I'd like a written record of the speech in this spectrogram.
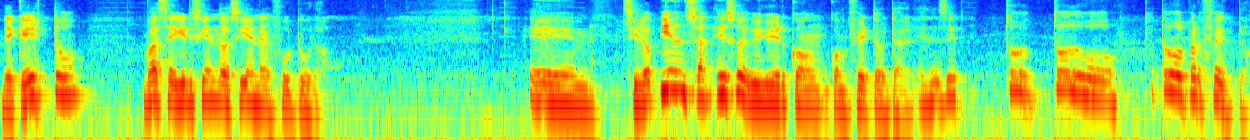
de que esto va a seguir siendo así en el futuro. Eh, si lo piensan, eso es vivir con, con fe total. Es decir, todo, todo, todo perfecto.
